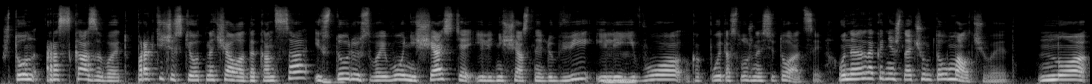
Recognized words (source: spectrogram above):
что он рассказывает практически от начала до конца историю своего несчастья или несчастной любви или mm-hmm. его какой-то сложной ситуации. Он иногда, конечно, о чем-то умалчивает, но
